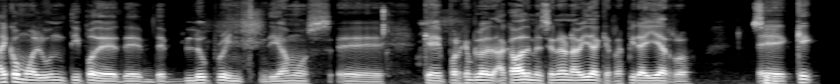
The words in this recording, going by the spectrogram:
hay como algún tipo de, blueprint, digamos, eh, que por ejemplo acabas de mencionar una vida que respira hierro. Eh, que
